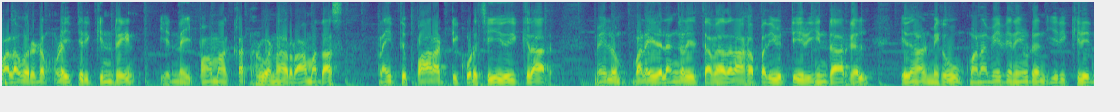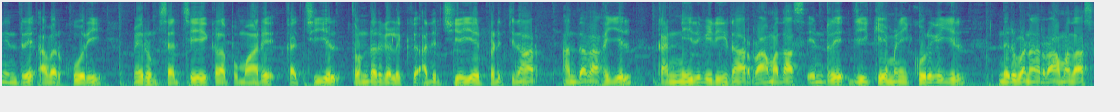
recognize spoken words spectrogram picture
பல வருடம் உழைத்திருக்கின்றேன். என்னை பாமக நிறுவனர் ராமதாஸ் அழைத்து பாராட்டி கூட செய்திருக்கிறார். மேலும் வலைதளங்களில் தவறுதலாக பதிவிட்டு இருக்கின்றார்கள். இதனால் மிகவும் மனவேதனையுடன் இருக்கிறேன் என்று அவர் கூறி மேலும் சர்ச்சையை கிளப்புமாறு கட்சியில் தொண்டர்களுக்கு அதிர்ச்சியை ஏற்படுத்தினார். அந்த வகையில் கண்ணீர் விடுகிறார் ராமதாஸ் என்று ஜி. கே. மணி கூறுகையில் நிறுவனர் ராமதாஸ்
